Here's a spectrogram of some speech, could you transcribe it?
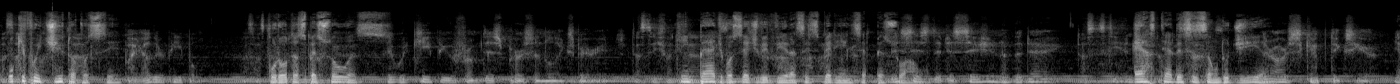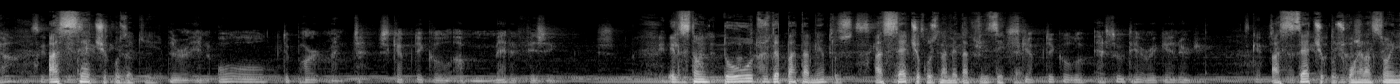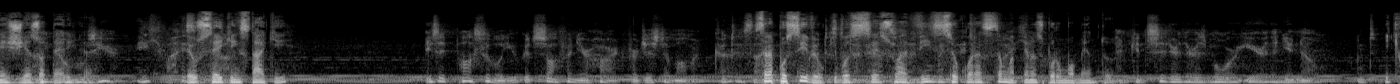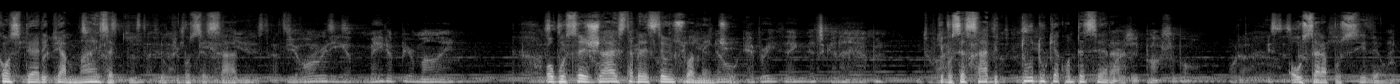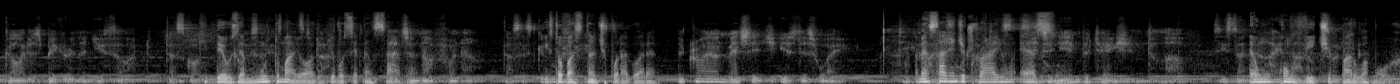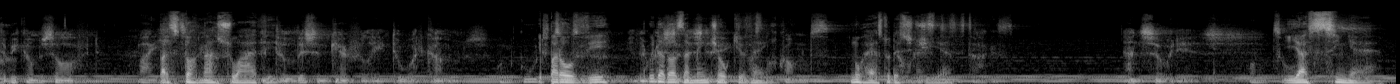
Was O que foi dito a você by other people Was hast du por outras pessoas that would keep you from this personal experience? gehört, das dich von que impede você de viver essa experiência pessoal? This is the decision of the day. wird? Das ist die Esta é a decisão do dia. Há céticos aqui. Eles estão em todos os departamentos. Há céticos na metafísica. skeptical of esoteric energy. Skeptiker Há céticos com relação à energia esotérica. Eu sei quem está aqui. Será possível que você suavize seu coração apenas por um momento e que considere que há mais aqui do que você sabe? Ou você já estabeleceu em sua mente que você sabe tudo o que acontecerá? Ou será possível que Deus é muito maior do que você pensava? Estou bastante por agora. A mensagem de Cryon é assim: é um convite para o amor, para se tornar suave e para ouvir cuidadosamente ao que was vem no resto deste dia. E assim é.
